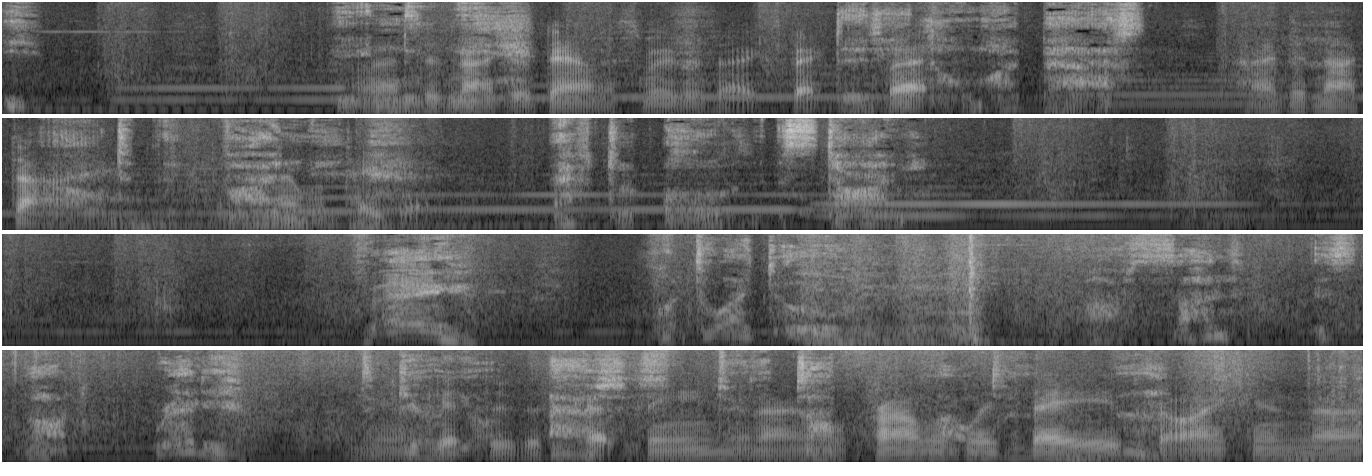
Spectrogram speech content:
he. He well, that did not me. go down as smooth as I expected, did but I did not die. How did they find I will take it. After all this time. Faye, what do I do? Our son is not ready. And get through this cutscene, and I will probably save so I can uh,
